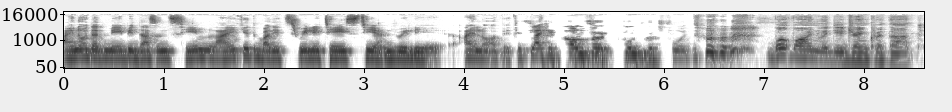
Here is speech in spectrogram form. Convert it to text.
I know that maybe doesn't seem like it, but it's really tasty and really I love it. It's like a comfort comfort food. what wine would you drink with that?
